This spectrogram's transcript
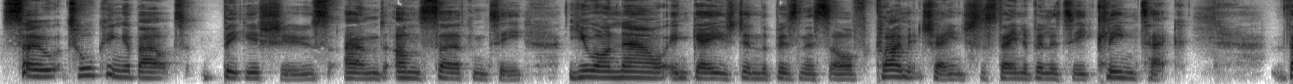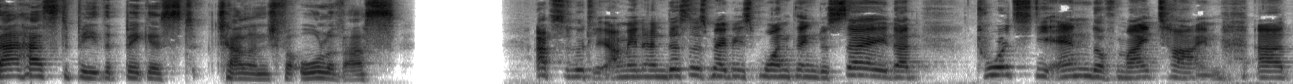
So, talking about big issues and uncertainty, you are now engaged in the business of climate change, sustainability, clean tech. That has to be the biggest challenge for all of us. Absolutely. I mean, and this is maybe one thing to say that towards the end of my time at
